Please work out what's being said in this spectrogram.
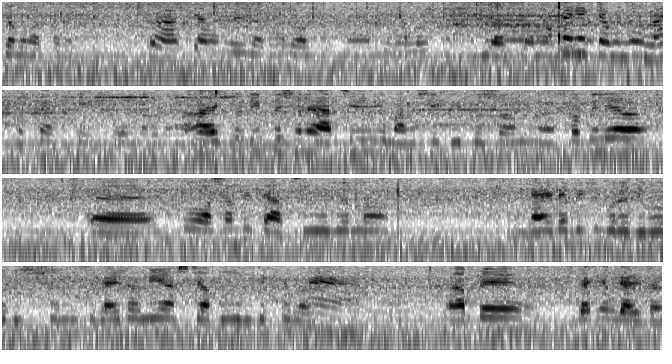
কেমন আছেন? তো আছি আলহামদুলিল্লাহ ভালো আপনি ভালো আছেন। আপনাকে কেমন লাগতেছে আজকে একটু হ্যাঁ একটু ডিপ্রেশনে আছি মানসিক ডিপ্রেশন সব মিলিয়ে একটু অশান্তিতে আছি ওই জন্য গাড়িটা বিক্রি করে দিব ডিসিশন নিচ্ছি গাড়িটা নিয়ে আসছি আপনি যদি দেখতে পারেন হ্যাঁ। আপনি দেখেন গাড়িটা।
